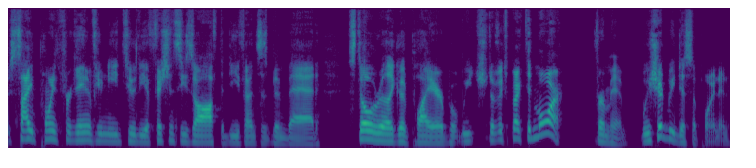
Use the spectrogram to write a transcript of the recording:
cite points per game if you need to. The efficiency's off. The defense has been bad. Still a really good player, but we should have expected more from him. We should be disappointed.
